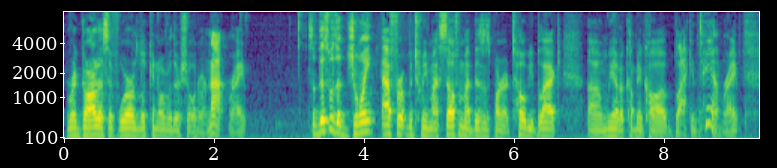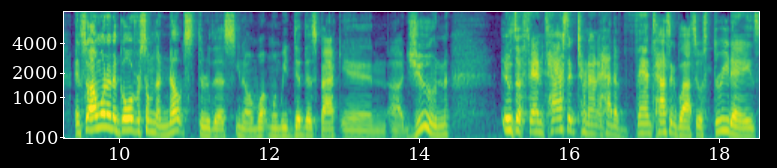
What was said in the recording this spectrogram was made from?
regardless if we're looking over their shoulder or not. Right. So this was a joint effort between myself and my business partner Toby Black. Um, we have a company called Black and Tam, right? And so I wanted to go over some of the notes through this. You know, when we did this back in uh, June, it was a fantastic turnout. It had a fantastic blast. It was three days.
